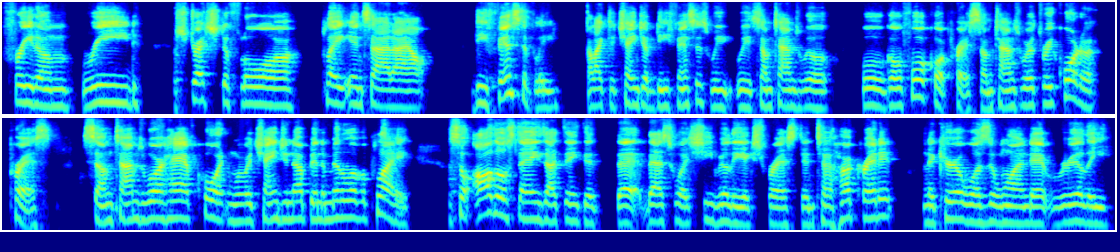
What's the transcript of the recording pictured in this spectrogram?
freedom, read, stretch the floor, play inside out. Defensively, I like to change up defenses. We we sometimes we'll we'll go full court press. Sometimes we're three quarter press. Sometimes we're half court and we're changing up in the middle of a play. So all those things, I think that, that that's what she really expressed. And to her credit, Nakira was the one that really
